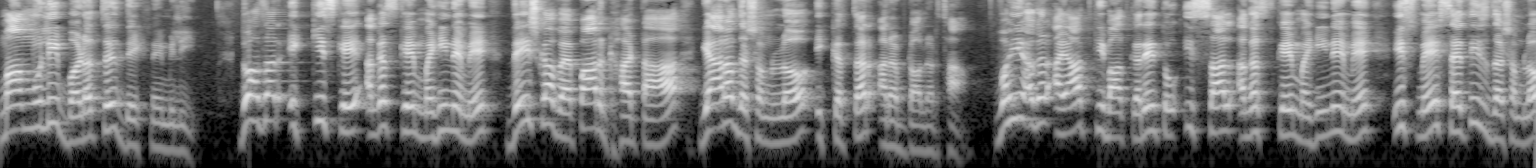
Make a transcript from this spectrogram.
मामूली बढ़त देखने मिली। 2021 के अगस्त के महीने में देश का व्यापार घाटा ग्यारह दशमलव इकहत्तर अरब डॉलर था। वहीं अगर आयात की बात करें तो इस साल अगस्त के महीने में इसमें सैतीस दशमलव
